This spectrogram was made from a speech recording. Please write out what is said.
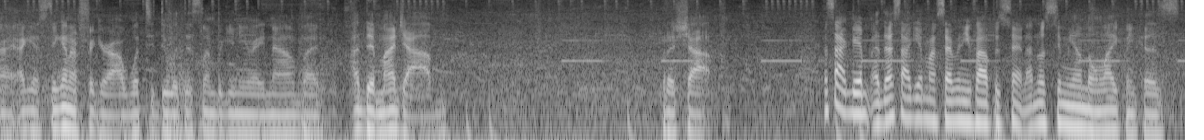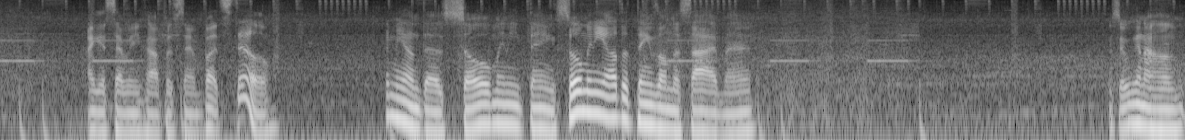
All right, I guess they're gonna figure out what to do with this Lamborghini right now, but I did my job for the shop. That's how I get. That's how I get my seventy-five percent. I know Simeon don't like me because I get seventy-five percent, but still, Simeon does so many things, so many other things on the side, man. So we're gonna un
